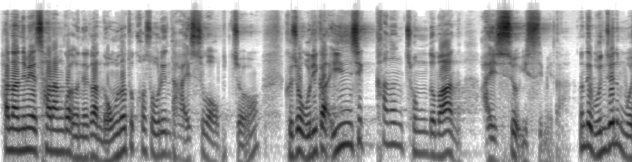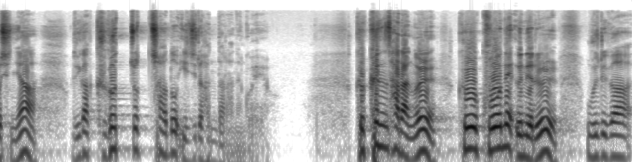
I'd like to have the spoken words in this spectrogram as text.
하나님의 사랑과 은혜가 너무나도 커서 우리는 다 알 수가 없죠. 그저 우리가 인식하는 정도만 알 수 있습니다. 그런데 문제는 무엇이냐? 우리가 그것조차도 잊으려 한다라는 거예요. 그 큰 사랑을, 그 구원의 은혜를 우리가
